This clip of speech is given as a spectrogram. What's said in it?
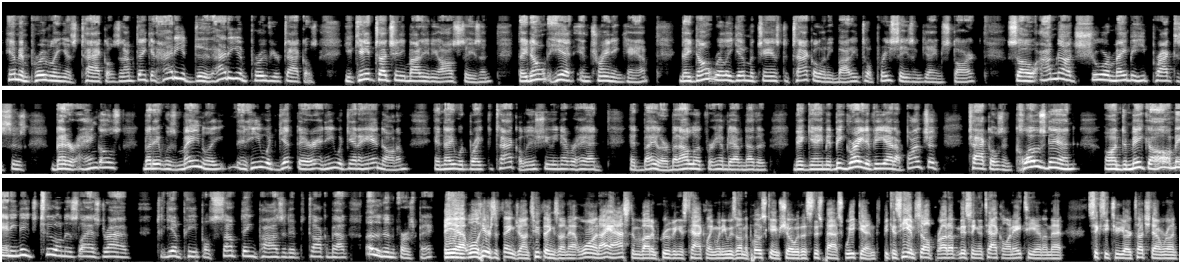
him improving his tackles. And I'm thinking, how do you do? How do you improve your tackles? You can't touch anybody in the off season. They don't hit in training camp. They don't really give them a chance to tackle anybody until preseason games start. So I'm not sure. Maybe he practices better angles, but it was mainly that he would get there and he would get a hand on them and they would break the tackle issue he never had at Baylor. But I look for him to have another big game. It'd be great if he had a bunch of tackles and closed in on DeMeco. Oh man, he needs two on this last drive to give people something positive to talk about other than the first pick. Yeah, well, here's the thing, John. Two things on that. One, I asked him about improving his tackling when he was on the post-game show with us this past weekend because he himself brought up missing a tackle on Etienne on that 62-yard touchdown run.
